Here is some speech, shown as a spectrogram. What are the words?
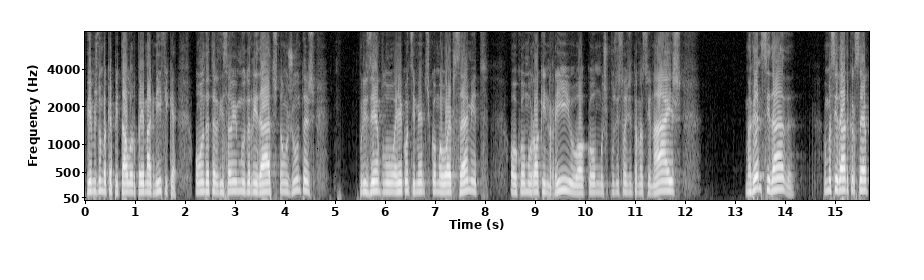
Vivemos numa capital europeia magnífica, onde a tradição e a modernidade estão juntas, por exemplo, em acontecimentos como a Web Summit, ou como Rock in Rio, ou como exposições internacionais. Uma grande cidade. Uma cidade que recebe,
